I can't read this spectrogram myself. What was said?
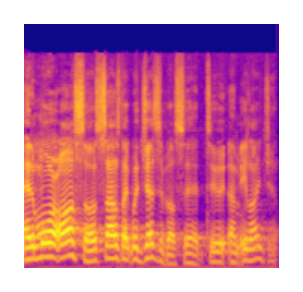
and more also. Sounds like what Jezebel said to um, Elijah.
